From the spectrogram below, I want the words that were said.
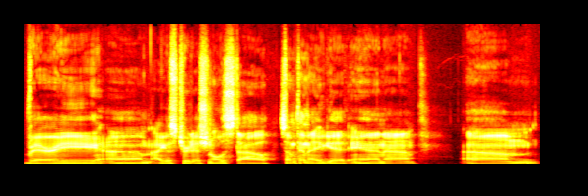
very, um, I guess, traditional style. Something that you get in um, um,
